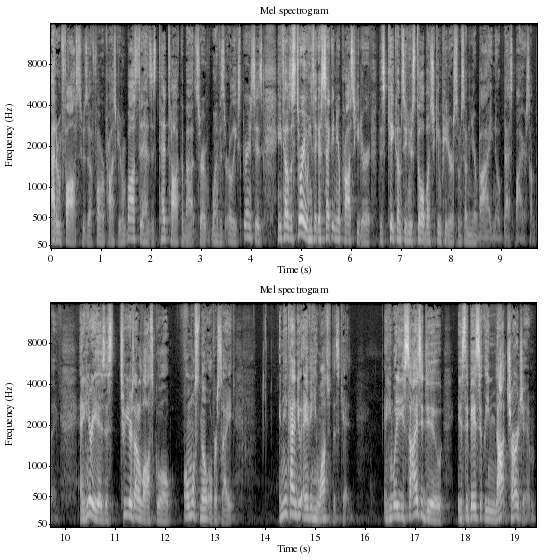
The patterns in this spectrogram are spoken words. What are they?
Adam Foss, who's a former prosecutor from Boston, has this TED talk about sort of one of his early experiences. He tells a story when he's like a second year prosecutor. This kid comes in who stole a bunch of computers from some nearby, you know, Best Buy or something. And here he is, this two years out of law school, almost no oversight, and he can kind of do anything he wants with this kid. And he, what he decides to do is to basically not charge him,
